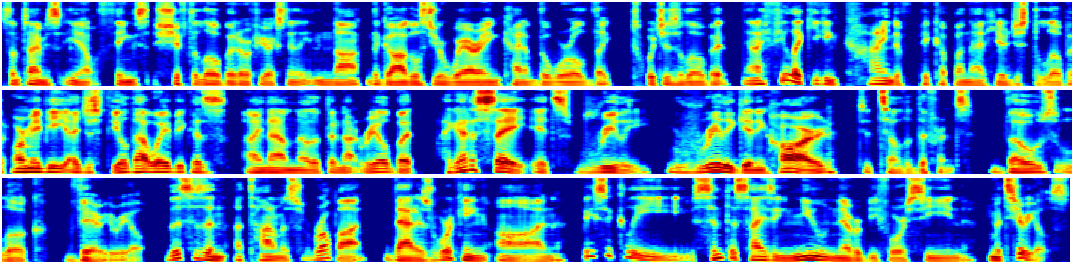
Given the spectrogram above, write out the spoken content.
Sometimes, you know, things shift a little bit, or if you accidentally knock the goggles you're wearing, kind of the world like twitches a little bit. And I feel like you can kind of pick up on that here just a little bit. Or maybe I just feel that way because I now know that they're not real, but I gotta say, it's really, really getting hard to tell the difference. Those look very real. This is an autonomous robot that is working on basically synthesizing new, never before seen materials.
